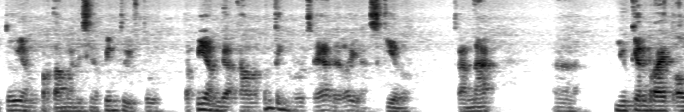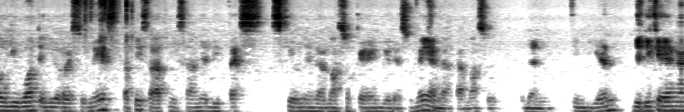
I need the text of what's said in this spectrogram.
Itu yang pertama disiapin tuh itu. Tapi yang nggak kalah penting menurut saya adalah ya skill. Karena uh, you can write all you want in your resume, tapi saat misalnya di tes skillnya nggak masuk kayak yang di resume ya nggak akan masuk. Dan Indian jadi kayak ng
